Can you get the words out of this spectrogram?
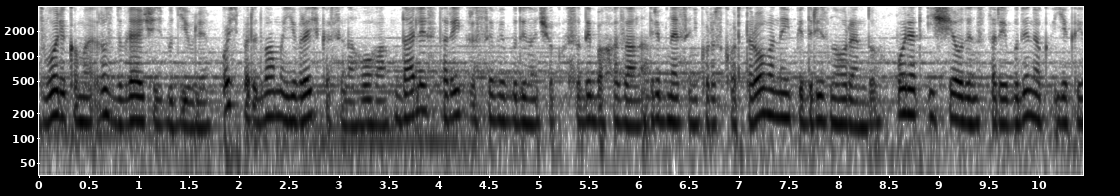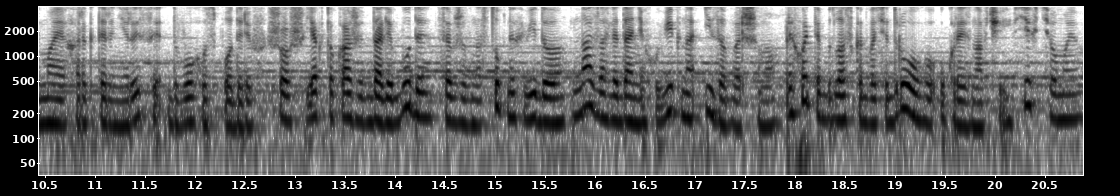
дворіками, роздивляючись будівлі. Ось перед вами єврейська синагога. Далі старий красивий будиночок, садиба Хазана, дрібнесенько розквартирований під різну оренду. Поряд іще один старий будинок, який має характерні риси двох господарів. Що ж, як то кажуть, далі буде. Це вже в наступних відео на загляданнях у вікна і завершимо. Приходьте, будь ласка, 22-го у краєзнавчий. Всіх цьомаю.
